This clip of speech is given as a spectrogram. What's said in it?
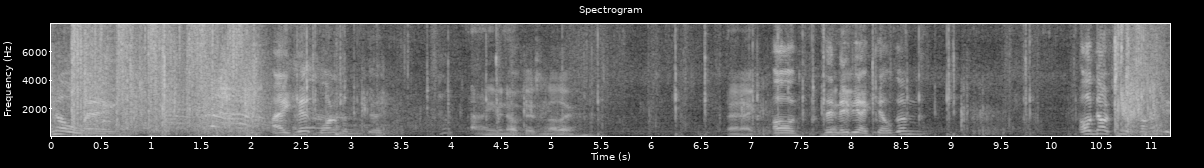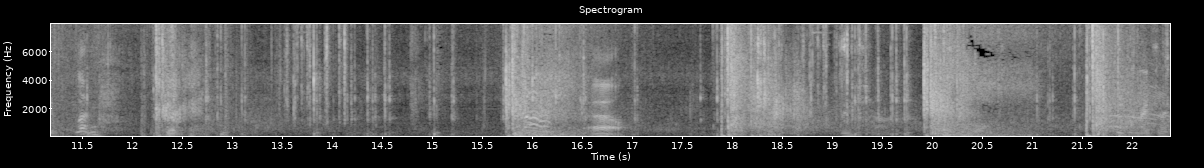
No way. I hit one of them good. I don't even know if there's another. I, Oh, then I maybe need- I killed him? Oh no, she was behind you. Left. Yep. Ow. Nice shot. He's on right side.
